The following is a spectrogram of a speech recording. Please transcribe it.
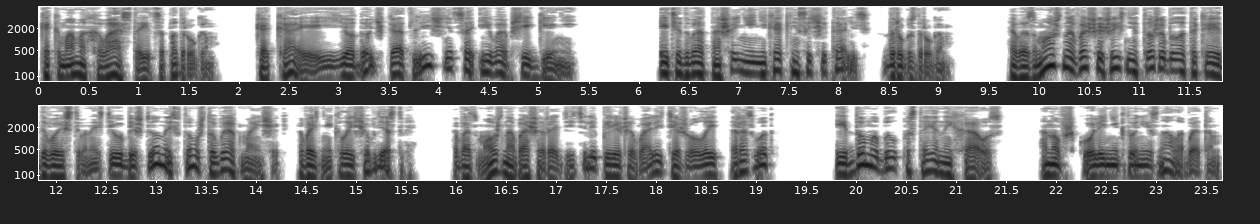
как мама хвастается подругам. Какая ее дочка отличница и вообще гений. Эти два отношения никак не сочетались друг с другом. Возможно, в вашей жизни тоже была такая двойственность и убежденность в том, что вы обманщик, возникла еще в детстве. Возможно, ваши родители переживали тяжелый развод, и дома был постоянный хаос, но в школе никто не знал об этом,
